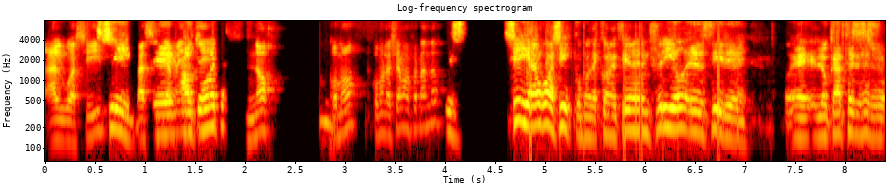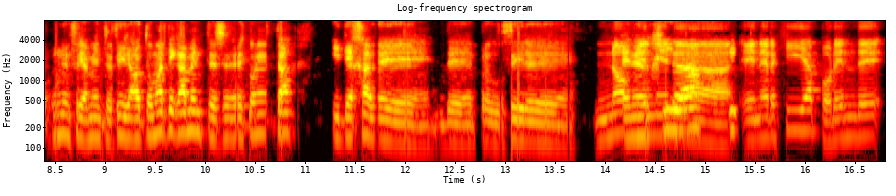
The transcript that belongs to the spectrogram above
algo así. Sí, básicamente. no, ¿Cómo? ¿Cómo la llama, Fernando? Sí, algo así, como desconexión en frío, es decir, eh, eh, lo que hace es eso, un enfriamiento, es decir, automáticamente se desconecta y deja de, producir eh, no energía. energía, por ende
